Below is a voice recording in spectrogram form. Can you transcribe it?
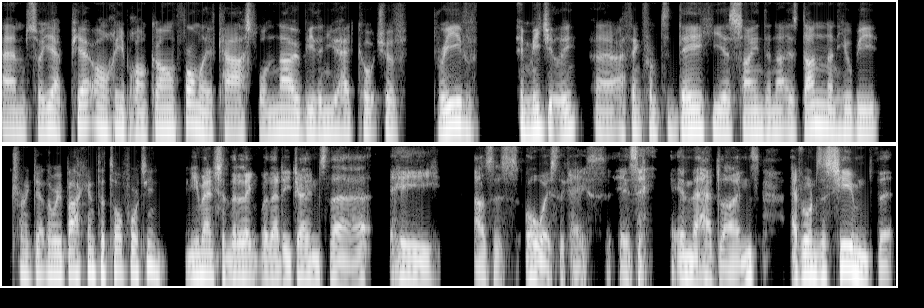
Um, so yeah, Pierre-Henry Broncan, formerly of Castres, will now be the new head coach of Brive immediately. Uh, I think from today he is signed and that is done, and he'll be trying to get their way back into the top 14. You mentioned the link with Eddie Jones there. He as is always the case, is in the headlines. Everyone's assumed that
